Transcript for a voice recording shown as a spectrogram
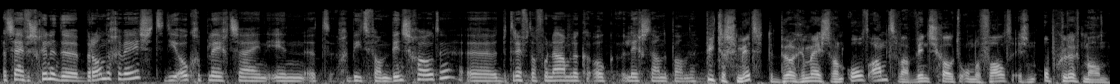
Het zijn verschillende branden geweest die ook gepleegd zijn in het gebied van Winschoten. Uh, het betreft dan voornamelijk ook leegstaande panden. Pieter Smit, de burgemeester van Oldambt, waar Winschoten onder valt, is een opgelucht man.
